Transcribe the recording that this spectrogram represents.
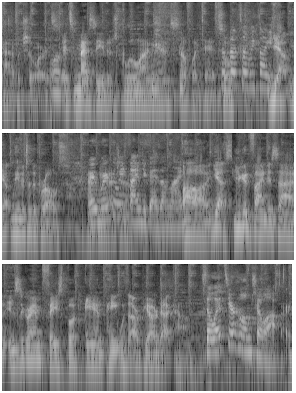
kind of a chore. It's, Well- it's messy. There's glue on you and stuff like that. So that's what we call you. Yeah, yeah. Leave it to the pros. All right, where got can we find you guys online? Uh, yes, you can find us on Instagram, Facebook, and paintwithrpr.com. so what's your home show offer?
